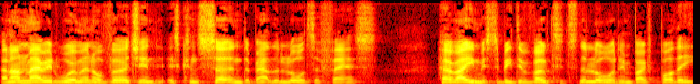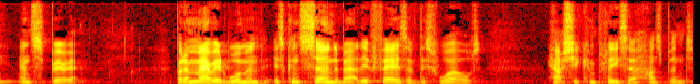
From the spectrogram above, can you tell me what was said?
An unmarried woman or virgin is concerned about the Lord's affairs. Her aim is to be devoted to the Lord in both body and spirit. But a married woman is concerned about the affairs of this world, how she can please her husband.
